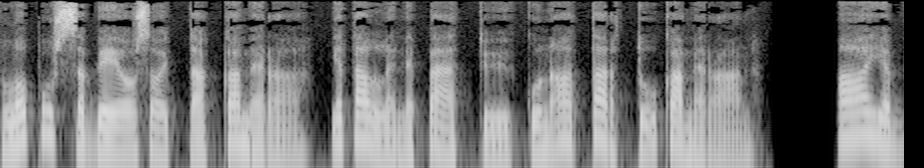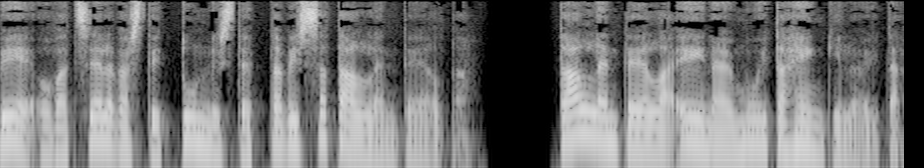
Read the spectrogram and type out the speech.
Lopussa B osoittaa kameraa, ja tallenne päättyy, kun A tarttuu kameraan. A ja B ovat selvästi tunnistettavissa tallenteelta. Tallenteella ei näy muita henkilöitä.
